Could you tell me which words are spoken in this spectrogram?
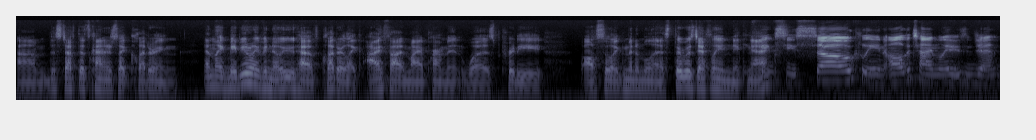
um, the stuff that's kind of just like cluttering. And like maybe you don't even know you have clutter. Like I thought my apartment was pretty, also like minimalist. There was definitely he knickknacks. he's so clean all the time, ladies and gents.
